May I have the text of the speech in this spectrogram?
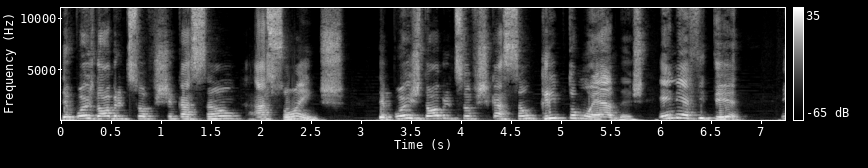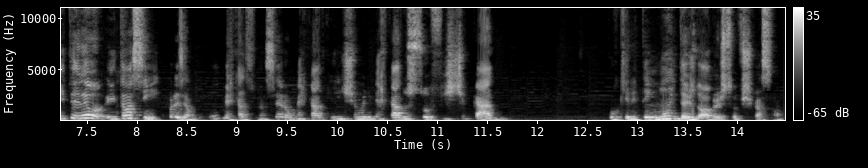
Depois dobra de sofisticação, ações. Depois, dobra de sofisticação, criptomoedas, NFT. Entendeu? Então, assim, por exemplo, o mercado financeiro é um mercado que a gente chama de mercado sofisticado. Porque ele tem muitas dobras de sofisticação.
